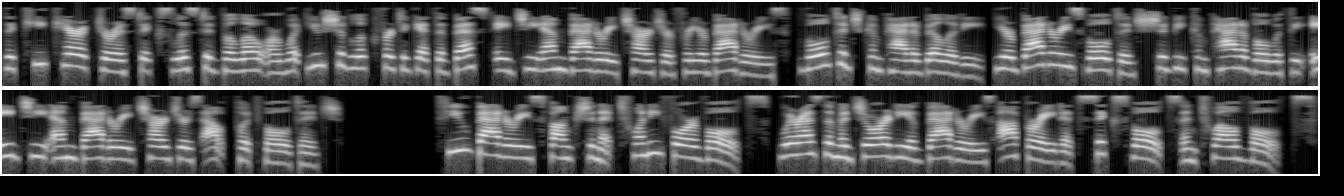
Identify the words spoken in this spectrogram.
The key characteristics listed below are what you should look for to get the best AGM battery charger for your batteries. Voltage compatibility. Your battery's voltage should be compatible with the AGM battery charger's output voltage. Few batteries function at 24 volts, whereas the majority of batteries operate at 6 volts and 12 volts.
